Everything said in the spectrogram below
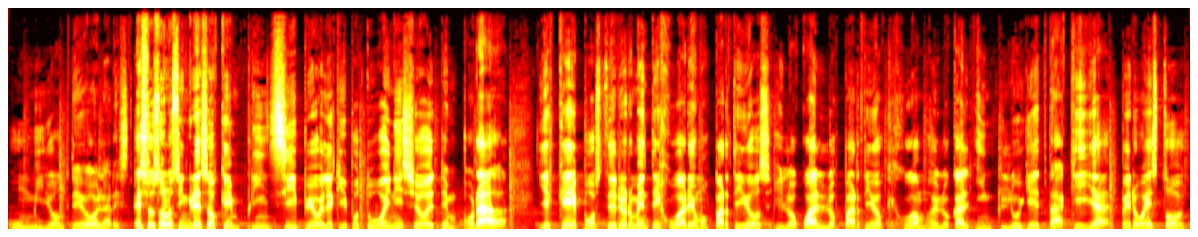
un millón de dólares. Esos son los ingresos que en principio el equipo tuvo a inicio de temporada. Y es que posteriormente jugaremos partidos y lo cual los partidos que jugamos de local incluye taquilla, pero esto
